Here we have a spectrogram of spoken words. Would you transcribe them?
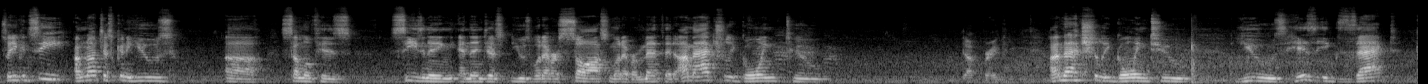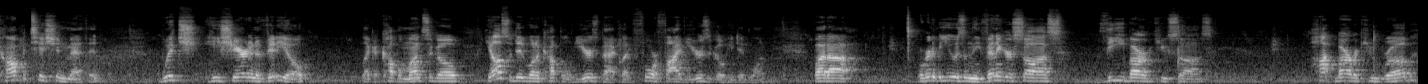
So you can see, I'm not just going to use uh, some of his seasoning and then just use whatever sauce and whatever method. I'm actually going to duck break. I'm actually going to use his exact competition method, which he shared in a video like a couple months ago. He also did one a couple years back, like four or five years ago he did one. But uh, we're going to be using the vinegar sauce, the barbecue sauce, hot barbecue rub,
